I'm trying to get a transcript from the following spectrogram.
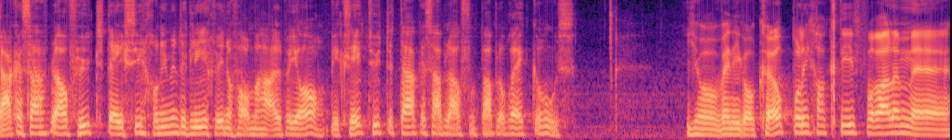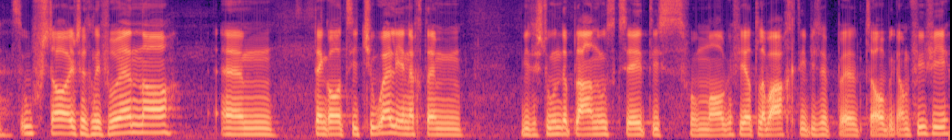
Der Tagesablauf heute der ist sicher nicht mehr der gleiche wie noch vor einem halben Jahr. Wie sieht heute der Tagesablauf von Pablo Brecker aus? Ja, weniger körperlich aktiv vor allem. Äh, das Aufstehen ist ein bisschen früher noch. Ähm, dann geht es in die Schule, je nachdem, wie der Stundenplan aussieht, ist es vom Morgen Viertel ab 8 bis etwa Abend um 5 Uhr,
